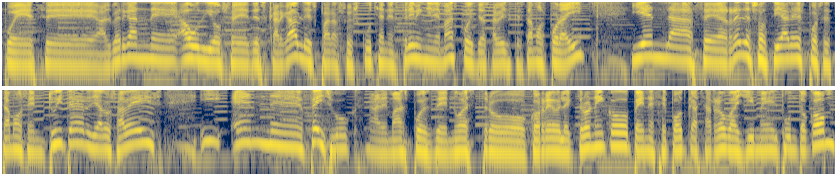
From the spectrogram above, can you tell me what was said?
pues, eh, albergan eh, audios eh, descargables para su escucha en streaming y demás, pues ya sabéis que estamos por ahí. Y en las eh, redes sociales, pues estamos en Twitter, ya lo sabéis, y en Facebook, además, pues de nuestro correo electrónico, pncpodcast.gmail.com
